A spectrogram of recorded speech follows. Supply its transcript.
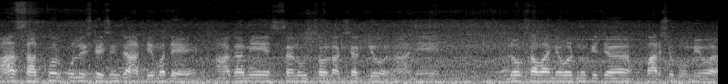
आज सातपूर पोलीस स्टेशनच्या हद्दीमध्ये आगामी सण उत्सव लक्षात घेऊन आणि लोकसभा निवडणुकीच्या पार्श्वभूमीवर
